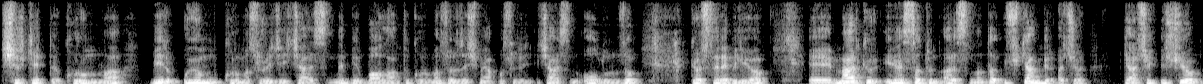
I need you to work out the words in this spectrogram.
şirketle, kurumla bir uyum kurma süreci içerisinde bir bağlantı kurma, sözleşme yapma süreci içerisinde olduğunuzu gösterebiliyor. E, Merkür ile Satürn arasında da üçgen bir açı gerçekleşiyor.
